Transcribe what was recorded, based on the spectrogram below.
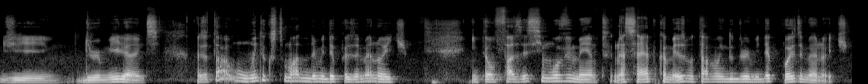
de dormir antes, mas eu estava muito acostumado a dormir depois da meia-noite. Então fazer esse movimento, nessa época mesmo eu estava indo dormir depois da meia-noite.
